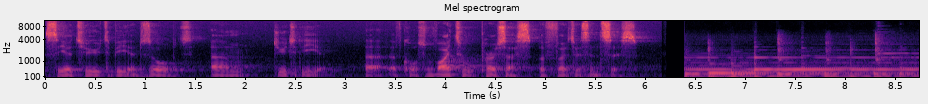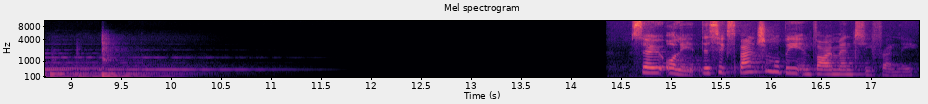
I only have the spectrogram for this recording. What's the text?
CO2 to be absorbed um, due to the, uh, of course, vital process of photosynthesis. So, Oli, this expansion will be environmentally friendly,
